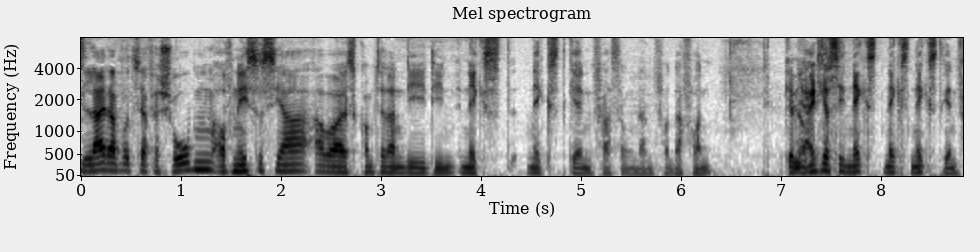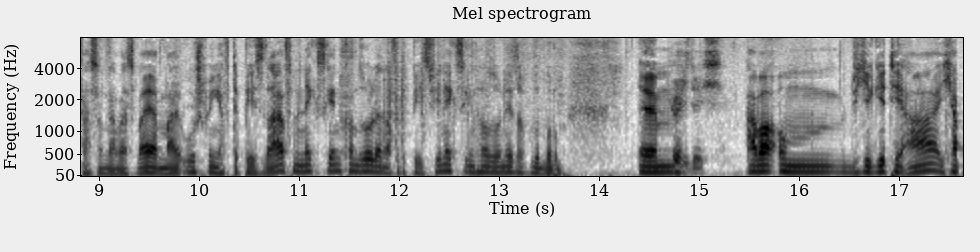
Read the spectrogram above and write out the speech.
leider wurde es ja verschoben auf nächstes Jahr, aber es kommt ja dann die, die Next, Next-Gen-Fassung dann von davon. Genau. Ja, eigentlich ist die Next, Next, Next-Gen-Fassung, aber es war ja mal ursprünglich auf der PS3 auf einer Next-Gen-Konsole, dann auf der PS4 Next-Gen-Konsole und jetzt auf ähm, Richtig. Aber um hier GTA, ich habe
